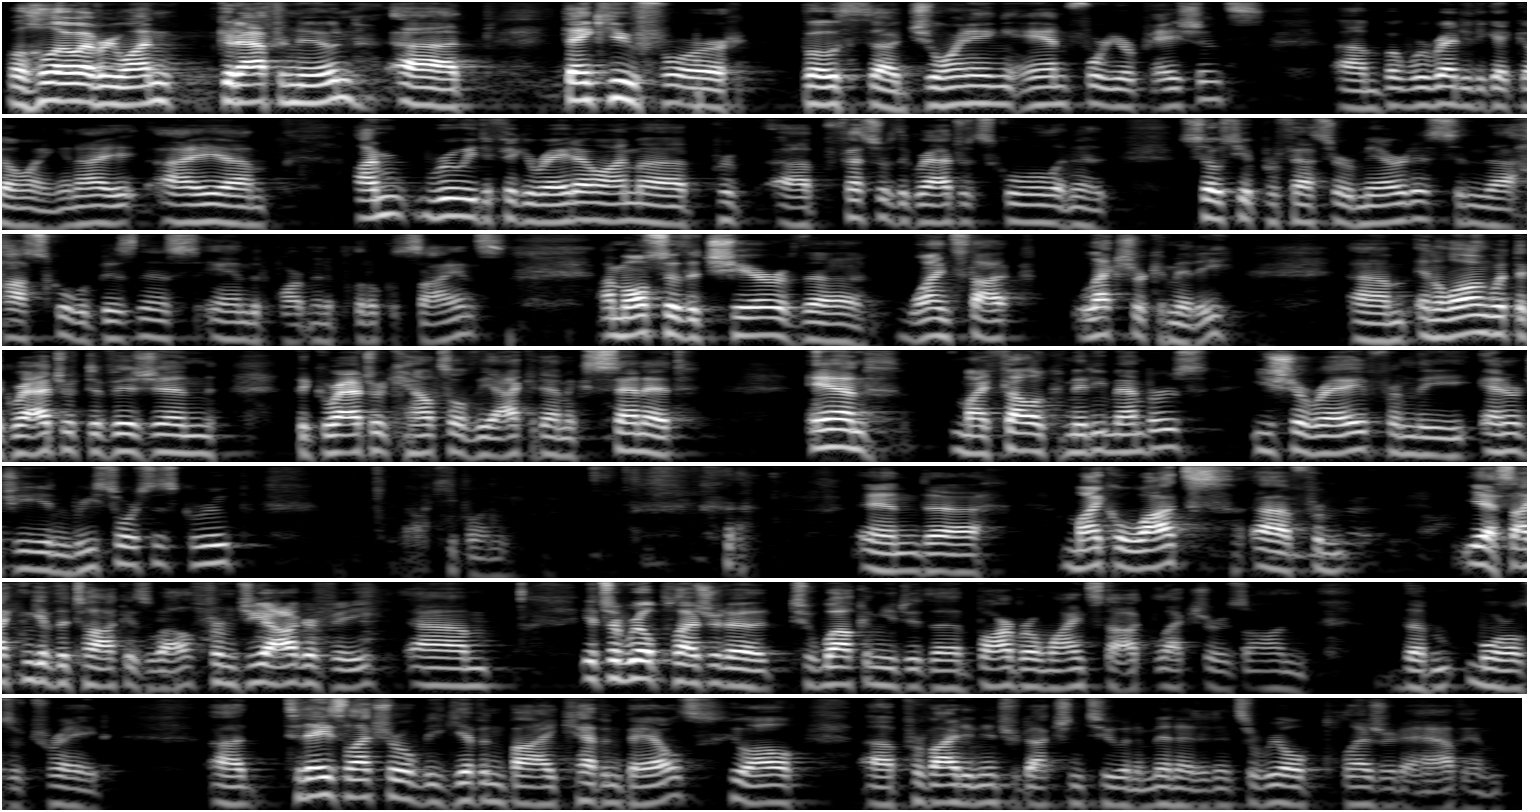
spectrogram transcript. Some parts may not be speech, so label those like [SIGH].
Well, hello, everyone. Good afternoon. Uh, thank you for both uh, joining and for your patience, um, but we're ready to get going. And I, I, um, I'm Rui de Figueiredo. I'm a, pro a, professor of the graduate school and an associate professor emeritus in the Haas School of Business and the Department of Political Science. I'm also the chair of the Weinstock Lecture Committee. Um, and along with the graduate division, the graduate council of the academic senate, and my fellow committee members, Isha Ray from the Energy and Resources Group. I'll keep on. [LAUGHS] and uh, Michael Watts uh, from, yes, I can give the talk as well, from Geography. Um, it's a real pleasure to, to welcome you to the Barbara Weinstock lectures on the morals of trade. Uh, today's lecture will be given by Kevin Bales, who I'll uh, provide an introduction to in a minute, and it's a real pleasure to have him.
